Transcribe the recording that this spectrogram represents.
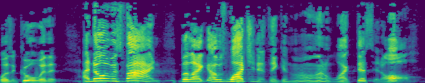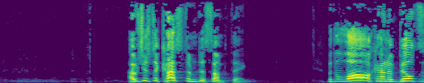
Wasn't cool with it. I know it was fine, but like I was watching it thinking, oh, I don't like this at all. I was just accustomed to something. But the law kind of builds,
